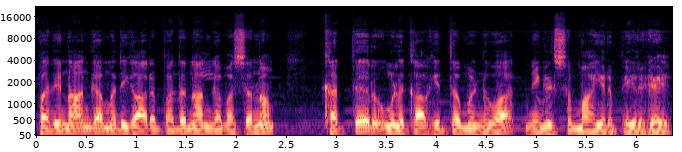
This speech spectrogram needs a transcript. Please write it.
பதினான்காம் அதிகார பதினான்காம் வசனம். கத்தர் உங்களுக்காக யுத்தம் பண்ணுவார். நீங்கள் சும்மா இருப்பீர்கள்.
